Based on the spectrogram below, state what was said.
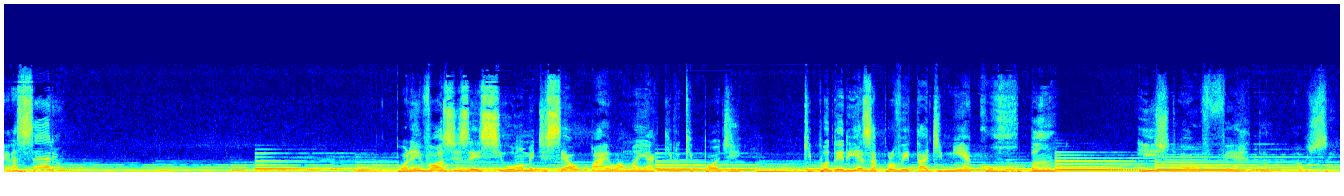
era sério. Porém, vós dizeis: Se o homem disser ao pai ou à mãe aquilo que pode, que poderias aproveitar de mim é corbã, isto é oferta ao Senhor.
